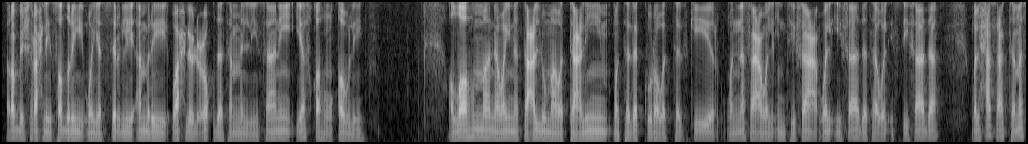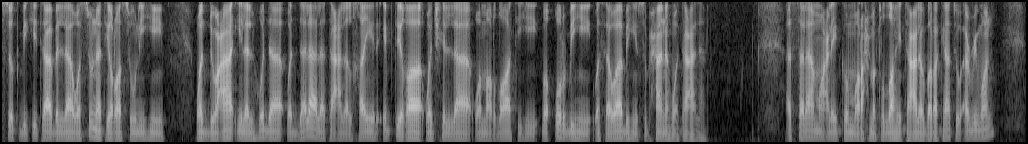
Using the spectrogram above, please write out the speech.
رب اشرح لي صدري ويسر لي أمري واحلل عقدة من لساني يفقه قولي. اللهم نوينا التعلم والتعليم والتذكر والتذكير والنفع والانتفاع والإفادة والاستفادة والحث على التمسك بكتاب الله وسنه رسوله والدعاء الى الهدى والدلاله على الخير ابتغاء وجه الله ومرضاته وقربه وثوابه سبحانه وتعالى. Assalamu alaikum wa rahmatullahi ta'ala wa barakatuh, everyone,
